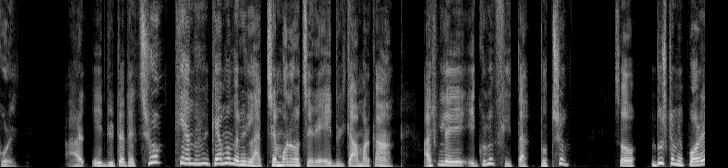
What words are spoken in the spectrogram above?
করি। আর এই দুইটা দেখছ কেমন কেমন জানি লাগছে মনে হচ্ছে রে এই দুইটা আমার কান। আসলে এগুলো ফিতা বুঝছ? সো দুষ্টামি পরে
